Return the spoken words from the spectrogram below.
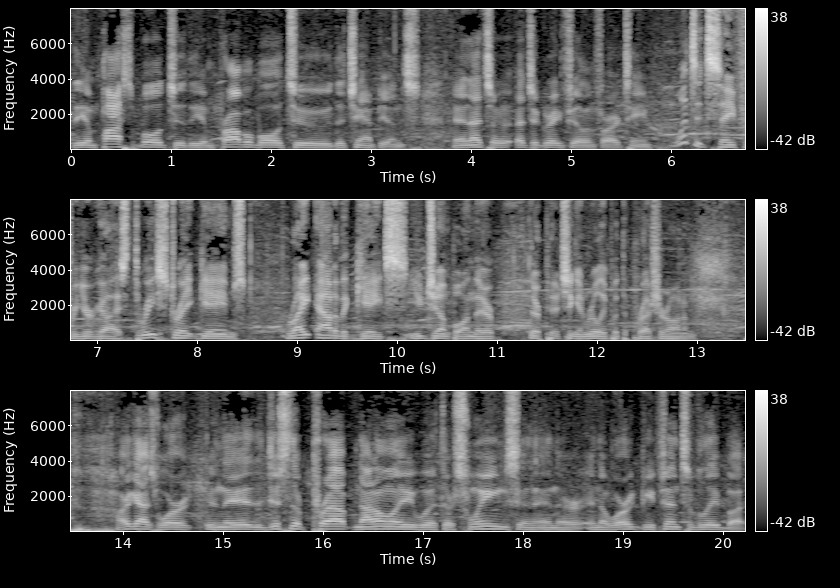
the impossible to the improbable to the champions, and that's a that's a great feeling for our team. What's it say for your guys? Three straight games, right out of the gates, you jump on their their pitching and really put the pressure on them our guys work and they just their prep not only with their swings and, and their and their work defensively but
